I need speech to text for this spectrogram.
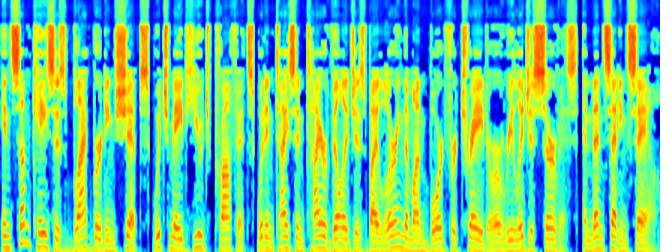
In some cases blackbirding ships which made huge profits would entice entire villages by luring them on board for trade or a religious service, and then setting sail.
